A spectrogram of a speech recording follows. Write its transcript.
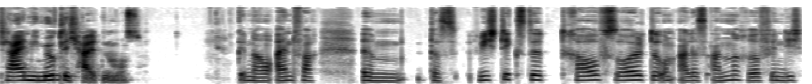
klein wie möglich halten muss. Genau, einfach ähm, das Wichtigste drauf sollte und alles andere, finde ich,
